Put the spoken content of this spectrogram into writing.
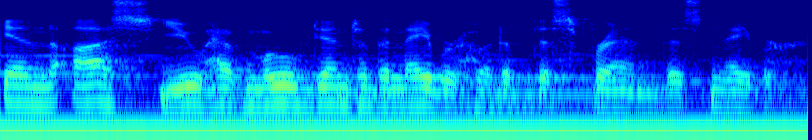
In us, you have moved into the neighborhood of this friend, this neighbor.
